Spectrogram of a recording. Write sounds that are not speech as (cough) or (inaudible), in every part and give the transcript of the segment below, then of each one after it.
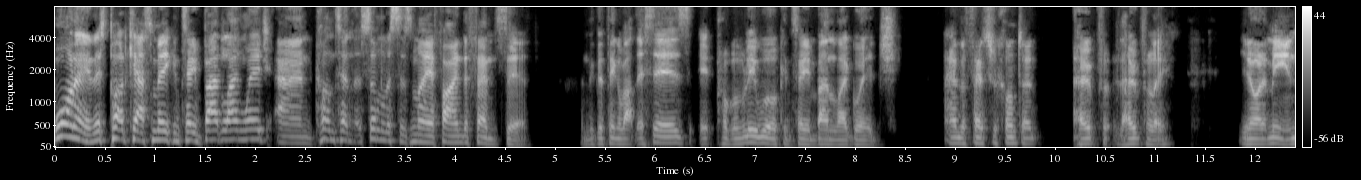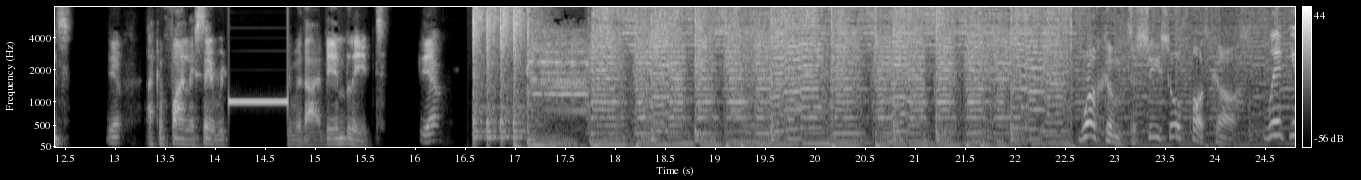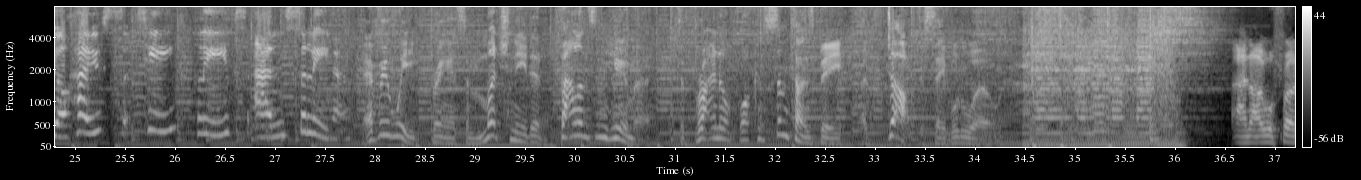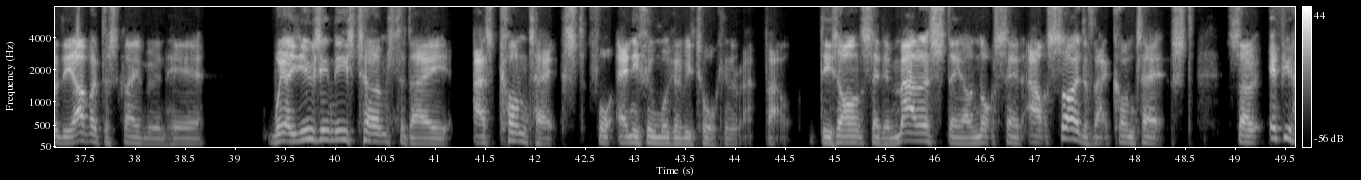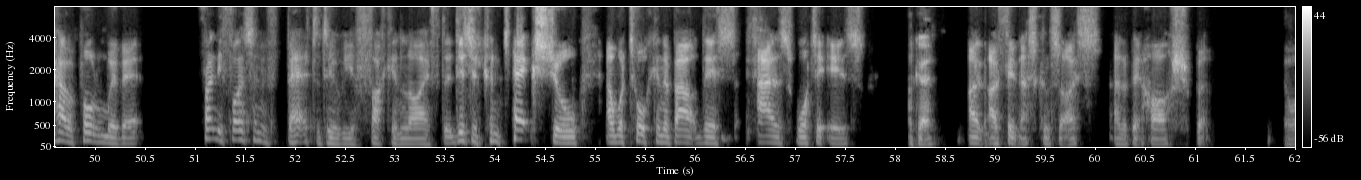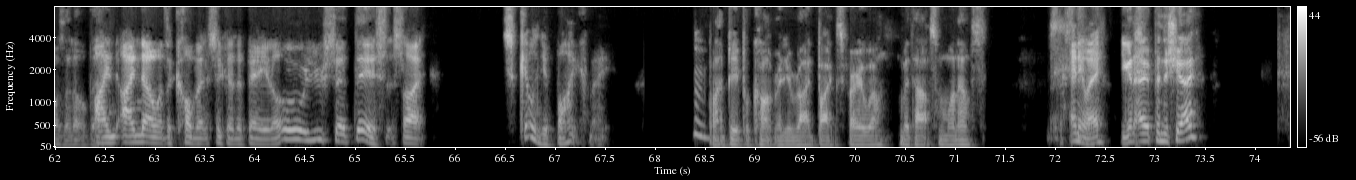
Warning this podcast may contain bad language and content that some listeners may find offensive. And the good thing about this is it probably will contain bad language. and offensive content. Hope, hopefully. You know what it means? Yep. I can finally say (laughs) without it being bleeped. Yep. Welcome to Seesaw Podcast. with your hosts T, Cleves, and Selena. Every week, bringing some much needed balance and humour to brighten up what can sometimes be a dark, disabled world. And I will throw the other disclaimer in here. We are using these terms today as context for anything we're going to be talking about. These aren't said in malice, they are not said outside of that context. So if you have a problem with it, frankly, find something better to do with your fucking life. That This is contextual, and we're talking about this as what it is. Okay. I, I think that's concise and a bit harsh, but It was a little bit. I I know what the comments are going to be. Like, oh, you said this. It's like, just get on your bike, mate. Hmm. Like people can't really ride bikes very well without someone else. Anyway, you're going to open the show?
